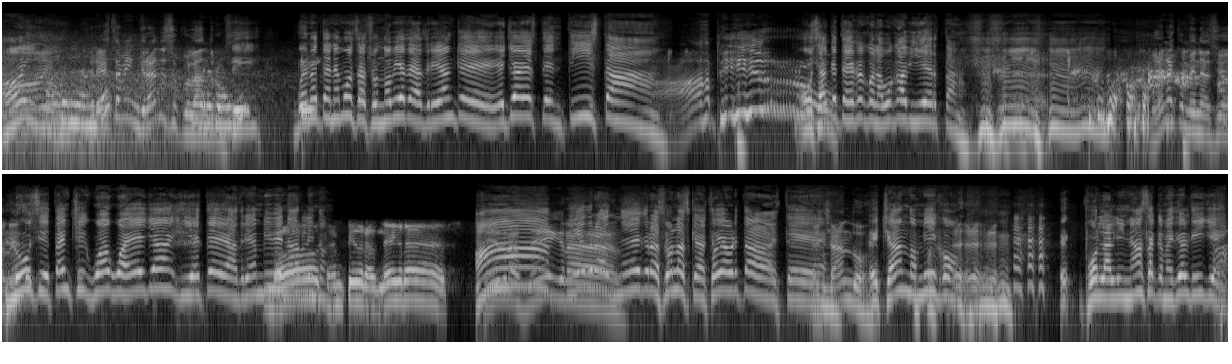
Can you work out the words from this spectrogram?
Ay, no. Pero ya está bien grande su culantro. Sí. Bueno, tenemos a su novia de Adrián, que ella es dentista. ¡Ah, perro! O sea que te deja con la boca abierta. Buena combinación, ¿eh? Lucy está en Chihuahua ella y este Adrián vive en Arlington. está en Piedras Negras. Ah, Piedras negras. Piedras negras son las que estoy ahorita este, Echando. Echando, mijo. Eh, Por la linaza que me dio el DJ. Oye,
